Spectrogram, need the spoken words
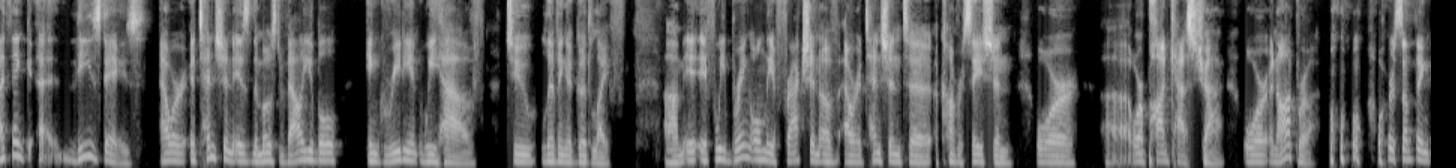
I think uh, these days our attention is the most valuable ingredient we have to living a good life um, if we bring only a fraction of our attention to a conversation or uh, or a podcast chat or an opera or something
